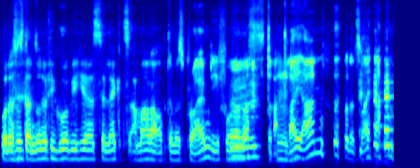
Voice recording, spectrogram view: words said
Wo das ist dann so eine Figur wie hier Selects Amara Optimus Prime, die vor mhm. was, drei, mhm. drei, Jahren oder zwei Jahren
